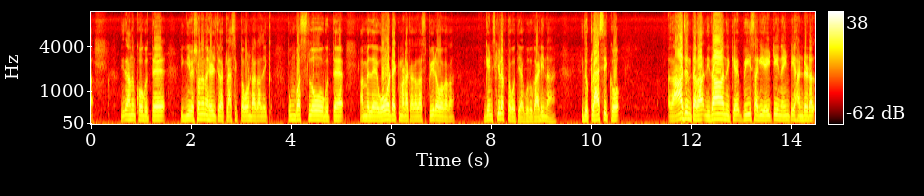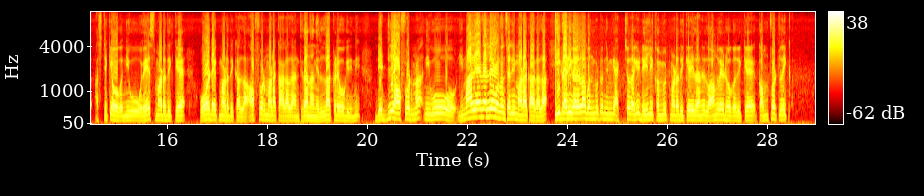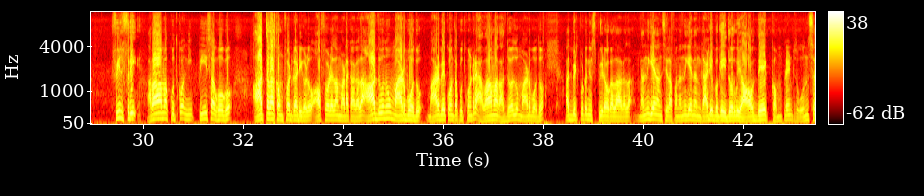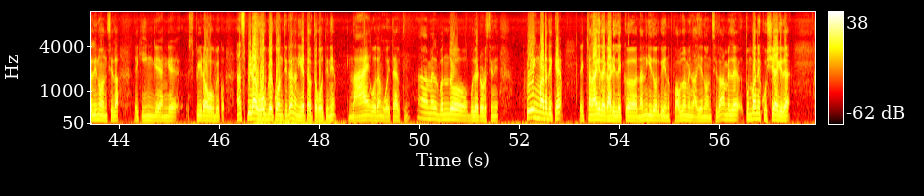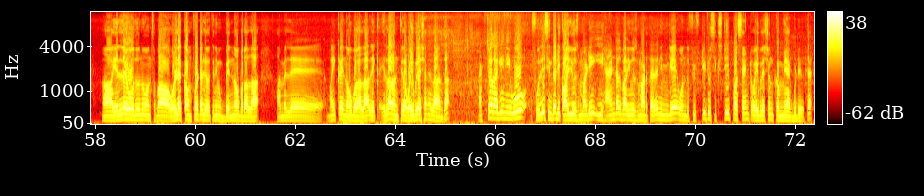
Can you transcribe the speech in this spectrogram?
ನಿಧಾನಕ್ಕೆ ಹೋಗುತ್ತೆ. ಈಗ ನೀವು ಎಷ್ಟೊಂದು ಜನ ಹೇಳ್ತೀರಾ ಕ್ಲಾಸಿಕ್ ತೊಗೊಂಡಾಗ ಲೈಕ್ ತುಂಬ ಸ್ಲೋ ಹೋಗುತ್ತೆ. ಆಮೇಲೆ ಓವರ್ಟೇಕ್ ಮಾಡೋಕ್ಕಾಗಲ್ಲ ಸ್ಪೀಡ್ ಹೋಗೋಕ್ಕಾಗಲ್ಲ. ಕೀಳಕ್ಕೆ ತೊಗೋತೀಯ ಆಗೋದು ಗಾಡಿನ? ಇದು ಕ್ಲಾಸಿಕ್ಕು ರಾಜನ್ ಥರ ನಿಧಾನಕ್ಕೆ ಪೀಸಾಗಿ ಏಯ್ಟಿ ನೈಂಟಿ ಹಂಡ್ರೆಡಲ್ಲಿ ಅಷ್ಟಕ್ಕೆ ಹೋಗೋ. ನೀವು ರೇಸ್ ಮಾಡೋದಕ್ಕೆ ಓವರ್ಟೇಕ್ ಮಾಡೋದಕ್ಕಲ್ಲ ಆಫ್ ರೋಡ್ ಮಾಡೋಕ್ಕಾಗಲ್ಲ ಅಂತೀರ ನಾನು ಎಲ್ಲ ಕಡೆ ಹೋಗಿದ್ದೀನಿ. ಡೆಡ್ಲಿ ಆಫ್ ರೋಡ್ ಮಾ ನೀವು ಹಿಮಾಲಯನಲ್ಲೇ ಒಂದೊಂದು ಸಲ ಮಾಡೋಕ್ಕಾಗಲ್ಲ. ಈ ಗಾಡಿಗಳೆಲ್ಲ ಬಂದ್ಬಿಟ್ಟು ನಿಮಗೆ ಆ್ಯಕ್ಚುಲಾಗಿ ಡೈಲಿ ಕಮ್ಯೂಟ್ ಮಾಡೋದಕ್ಕೆ, ಇಲ್ಲಾಂದರೆ ಲಾಂಗ್ ರೈಡ್ ಹೋಗೋದಕ್ಕೆ ಕಂಫರ್ಟ್ ಲೈಕ್ ಫೀಲ್ ಫ್ರೀ ಆರಾಮಾಗಿ ಕೂತ್ಕೊಂಡು ನೀ ಪೀಸಾಗಿ ಹೋಗು. ಆ ಥರ ಕಂಫರ್ಟ್ ಗಾಡಿಗಳು ಆಫ್ ರೋಡ್ ಎಲ್ಲ ಮಾಡೋಕ್ಕಾಗಲ್ಲ. ಅದೂ ಮಾಡ್ಬೋದು. ಮಾಡಬೇಕು ಅಂತ ಕೂತ್ಕೊಂಡ್ರೆ ಆರಾಮಾಗಿ ಅದರಲ್ಲೂ ಮಾಡ್ಬೋದು. ಅದು ಬಿಟ್ಬಿಟ್ಟು ನೀವು ಸ್ಪೀಡ್ ಹೋಗಲ್ಲ ಆಗಲ್ಲ. ನನಗೇನು ಅನಿಸಿಲ್ಲಪ್ಪ. ನನಗೆ ನನ್ನ ಗಾಡಿ ಬಗ್ಗೆ ಇದುವರೆಗೂ ಯಾವುದೇ ಕಂಪ್ಲೇಂಟ್ಸ್ ಒಂದು ಸಲಿನೂ ಅನಿಸಿಲ್ಲ. ಲೈಕ್ ಹಿಂಗೆ, ಹಂಗೆ ಸ್ಪೀಡಾಗಿ ಹೋಗಬೇಕು. ನಾನು ಸ್ಪೀಡಾಗಿ ಹೋಗಬೇಕು ಅಂತಿದ್ದರೆ ನಾನು ಏತರ ತೊಗೋತೀನಿ. ನಾಯಿ ಹೋದಂಗೆ ಹೋಗ್ತಾ ಇರ್ತೀನಿ. ಆಮೇಲೆ ಬಂದು ಬುಲೆಟ್ ಓಡಿಸ್ತೀನಿ. ಟೂರಿಂಗ್ ಮಾಡೋದಕ್ಕೆ, ಲೈಕ್ ಚೆನ್ನಾಗಿದೆ ಗಾಡಿ. ಲೈಕ್, ನನಗೆ ಇದುವರೆಗೂ ಏನು ಪ್ರಾಬ್ಲಮ್ ಇಲ್ಲ, ಏನೂ ಅನಿಸಿಲ್ಲ. ಆಮೇಲೆ ತುಂಬಾ ಖುಷಿಯಾಗಿದೆ. ಎಲ್ಲೇ ಹೋದ್ರೂ ಒಂದು ಸ್ವಲ್ಪ ಒಳ್ಳೆ ಕಂಫರ್ಟಲ್ಲಿ ಇರುತ್ತೆ, ನಿಮಗೆ ಬೆನ್ನೋ ಬರಲ್ಲ, ಆಮೇಲೆ ಮೈಕೈ ನೋವು ಬರಲ್ಲ ಲೈಕ್ ಎಲ್ಲ ಅಂತೀರ ವೈಬ್ರೇಷನ್ ಇಲ್ಲ ಅಂತ. ಆ್ಯಕ್ಚುಲಾಗಿ ನೀವು ಫುಲ್ಲಿ ಸಿಂಥೆಟಿಕ್ ಆಯಿಲ್ ಯೂಸ್ ಮಾಡಿ, ಈ ಹ್ಯಾಂಡಲ್ ಬಾರ್ ಯೂಸ್ ಮಾಡ್ತಾ ಇದ್ದರೆ ನಿಮಗೆ ಒಂದು fifty to sixty percent vibration ಕಮ್ಮಿ ಆಗಿಬಿಟ್ಟಿರುತ್ತೆ.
